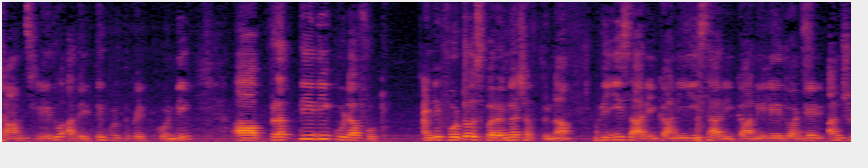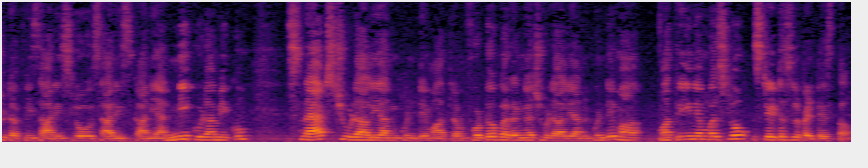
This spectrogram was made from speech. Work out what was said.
ఛాన్స్ లేదు అదైతే గుర్తుపెట్టుకోండి. ప్రతిదీ కూడా ఫోటో. అంటే ఫొటోస్ పరంగా చెప్తున్నా ఇప్పుడు ఈ సారీ కానీ ఈ సారీ కానీ లేదు అంటే అన్షుటఫీ సారీస్లో సారీస్ కానీ అన్నీ కూడా మీకు స్నాప్స్ చూడాలి అనుకుంటే మాత్రం ఫోటో పరంగా చూడాలి అనుకుంటే మా మా త్రీ నెంబర్స్లో స్టేటస్లో పెట్టేస్తాం.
